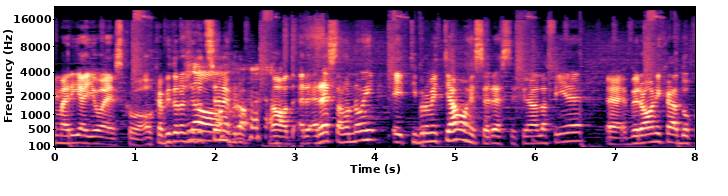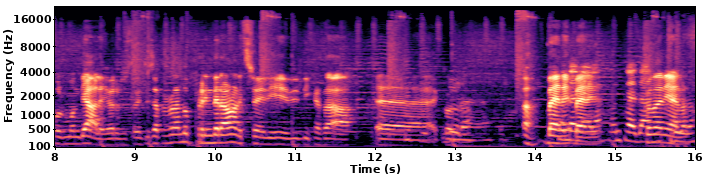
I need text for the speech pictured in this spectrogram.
Maria, io esco. Ho capito la situazione, no. però no, resta con noi e ti promettiamo che se resti fino alla fine, eh, Veronica, dopo il mondiale, che ora giustamente sta preparando, prenderà una lezione di, di, di kata. Eh, con, ah, bene, con bene. Con, te, Dani, con Daniela.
